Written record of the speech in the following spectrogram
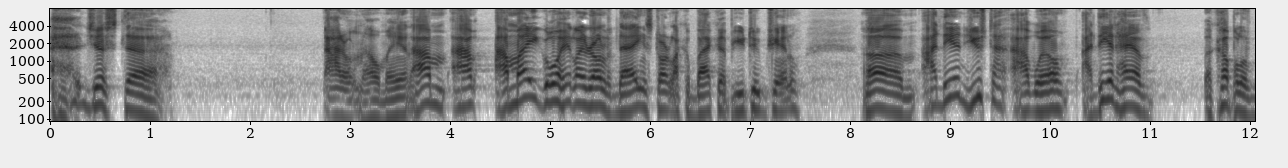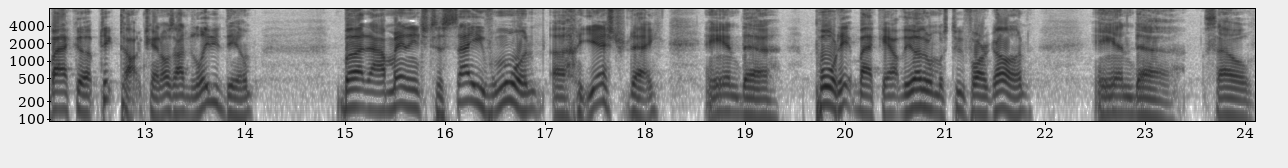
Just, uh, I don't know, man. I'm, I, I may go ahead later on today and start like a backup YouTube channel. Um, I did used to, I well, I did have a couple of backup TikTok channels. I deleted them, but I managed to save one uh, yesterday and uh, pulled it back out. The other one was too far gone, and uh, so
